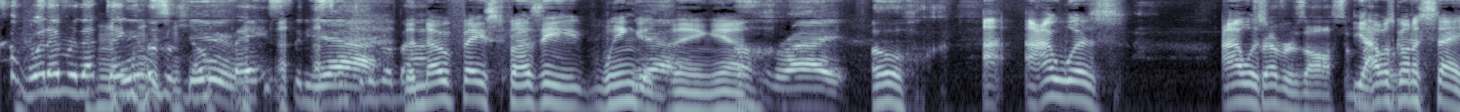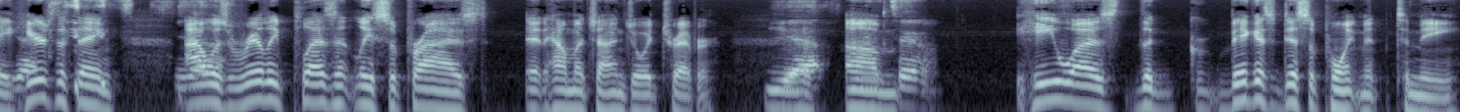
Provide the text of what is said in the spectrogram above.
whatever that thing He was was with no face that he's Yeah. about. The no face fuzzy winged Yeah. thing, yeah. Oh. Right. oh, I, I was, I was Trevor's awesome. Yeah, I was the gonna say, here's the thing. I was really pleasantly surprised at how much I enjoyed Trevor. Yeah, Yeah. Um, me too. He was the g- biggest disappointment to me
